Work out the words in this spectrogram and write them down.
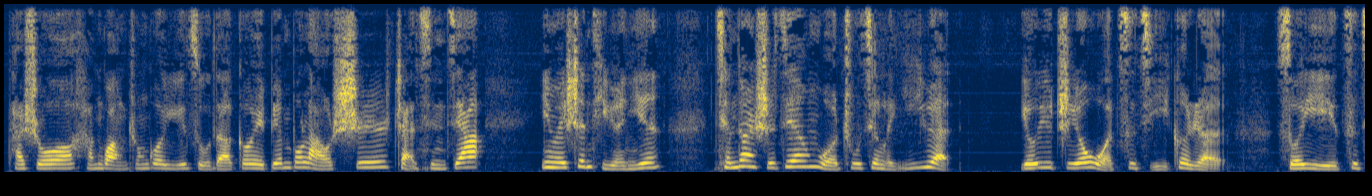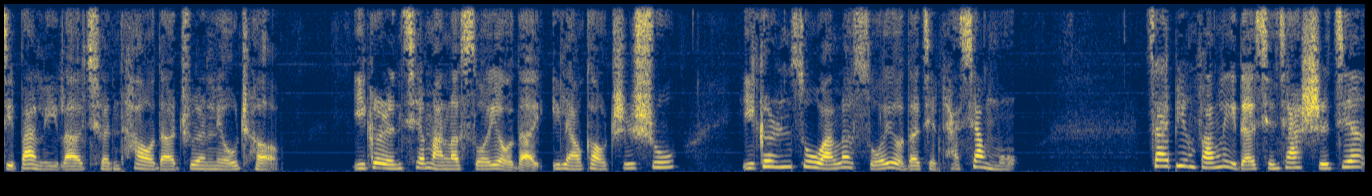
他说：“韩广中国语组的各位编播老师、展信佳，因为身体原因，前段时间我住进了医院。由于只有我自己一个人，所以自己办理了全套的住院流程，一个人签完了所有的医疗告知书，一个人做完了所有的检查项目。在病房里的闲暇时间。”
